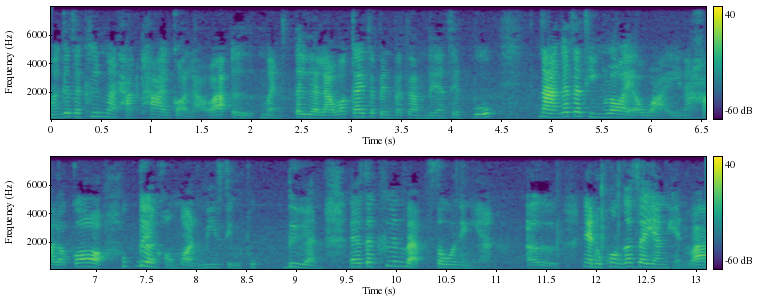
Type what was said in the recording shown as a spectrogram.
มันก็จะขึ้นมาทักทายก่อนแล้วว่าเออเหมือนเตือนแล้วว่าใกล้จะเป็นประจำเดือนเสร็จปุ๊บนางก็จะทิ้งรอยเอาไว้นะคะ แล้วก็ทุกเดือนของหมอนมีสิวทุกเดือน แล้วจะขึ้นแบบโซนอย่างเงี้ยเออเนี่ยทุกคนก็จะยังเห็นว่า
